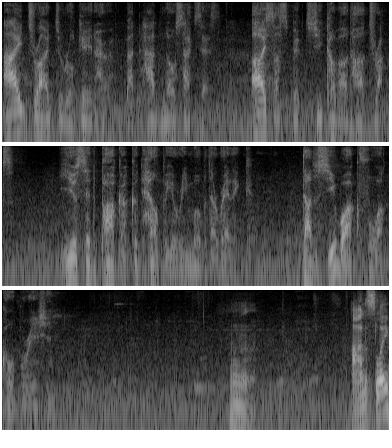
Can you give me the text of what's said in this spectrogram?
I tried to locate her, but had no success. I suspect she covered her tracks. You said Parker could help you remove the relic. Does she work for a corporation? Hmm. Honestly,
